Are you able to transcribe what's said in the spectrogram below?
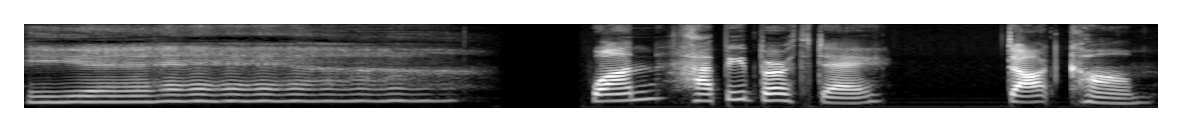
yeah. One happy birthday dot com.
